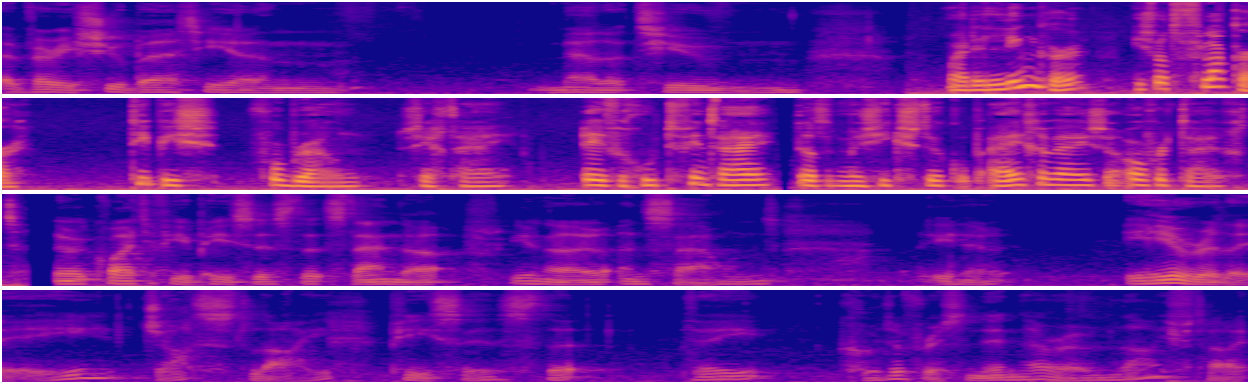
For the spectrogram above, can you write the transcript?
a very Schubertian melotune. Maar de linker is wat vlakker, typisch voor Brown, zegt hij. Evengoed vindt hij dat het muziekstuk op eigen wijze overtuigt. There are quite a few pieces that stand up, you know, and sound, you know, eerily just like pieces that they could have written in their own lifetime.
